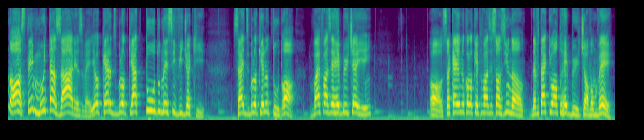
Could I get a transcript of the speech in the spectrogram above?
Nossa, tem muitas áreas, velho. Eu quero desbloquear tudo nesse vídeo aqui. Sai desbloqueando tudo, ó. Vai fazer rebirth aí, hein. Ó, só que aí eu não coloquei pra fazer sozinho, não. Deve estar tá aqui o auto rebirth, ó, vamos ver?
